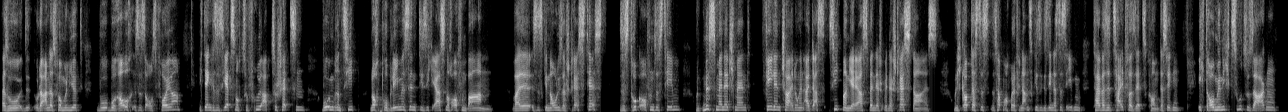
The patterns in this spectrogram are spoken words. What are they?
Also, oder anders formuliert, wo, wo Rauch ist es aus Feuer. Ich denke, es ist jetzt noch zu früh abzuschätzen, wo im Prinzip noch Probleme sind, die sich erst noch offenbaren, weil es ist genau dieser Stresstest, es ist Druck auf ein System und Missmanagement, Fehlentscheidungen, all das sieht man ja erst, wenn der, wenn der Stress da ist. Und ich glaube, dass das, das hat man auch bei der Finanzkrise gesehen, dass das eben teilweise zeitversetzt kommt. Deswegen, ich traue mir nicht zu, zu sagen,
